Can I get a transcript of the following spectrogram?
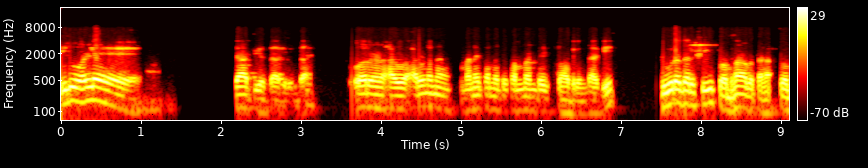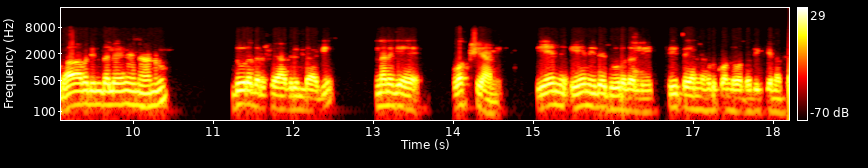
ಇದು ಒಳ್ಳೆ ಜಾತಿಯದ್ದಾದ್ರಿಂದ ಅರುಣನ ಮನೆತನದ ಸಂಬಂಧ ಇತ್ತು ಆದ್ರಿಂದಾಗಿ ದೂರದರ್ಶಿ ಸ್ವಭಾವತಃ, ಸ್ವಭಾವದಿಂದಲೇ ನಾನು ದೂರದರ್ಶಿ ಆದ್ರಿಂದಾಗಿ ನನಗೆ ವಕ್ಷ್ಯಾಮಿ ಏನ್, ಏನಿದೆ ದೂರದಲ್ಲಿ? ಸೀತೆಯನ್ನು ಹುಡ್ಕೊಂಡು ಹೋದ ದಿಕ್ಕಿನತ್ತ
